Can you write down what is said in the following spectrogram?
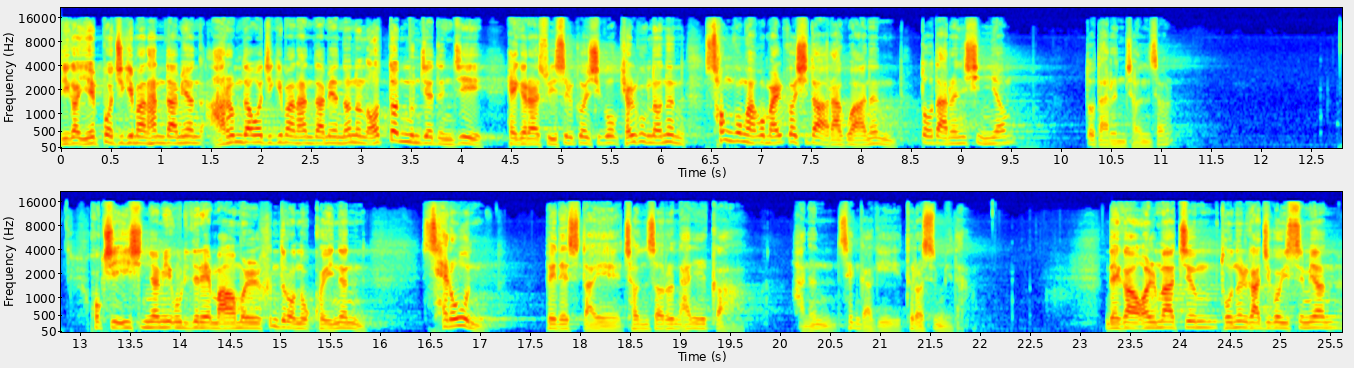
네가 예뻐지기만 한다면 아름다워지기만 한다면 너는 어떤 문제든지 해결할 수 있을 것이고 결국 너는 성공하고 말 것이다 라고 하는 또 다른 신념, 또 다른 전설. 혹시 이 신념이 우리들의 마음을 흔들어 놓고 있는 새로운 베데스다의 전설은 아닐까 하는 생각이 들었습니다. 내가 얼마쯤 돈을 가지고 있으면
